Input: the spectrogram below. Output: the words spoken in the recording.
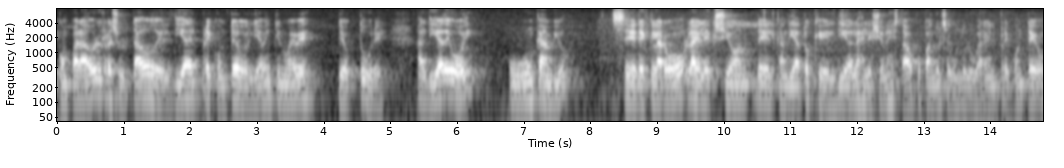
comparado el resultado del día del preconteo, del día 29 de octubre, al día de hoy hubo un cambio. Se declaró la elección del candidato que el día de las elecciones estaba ocupando el segundo lugar en el preconteo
